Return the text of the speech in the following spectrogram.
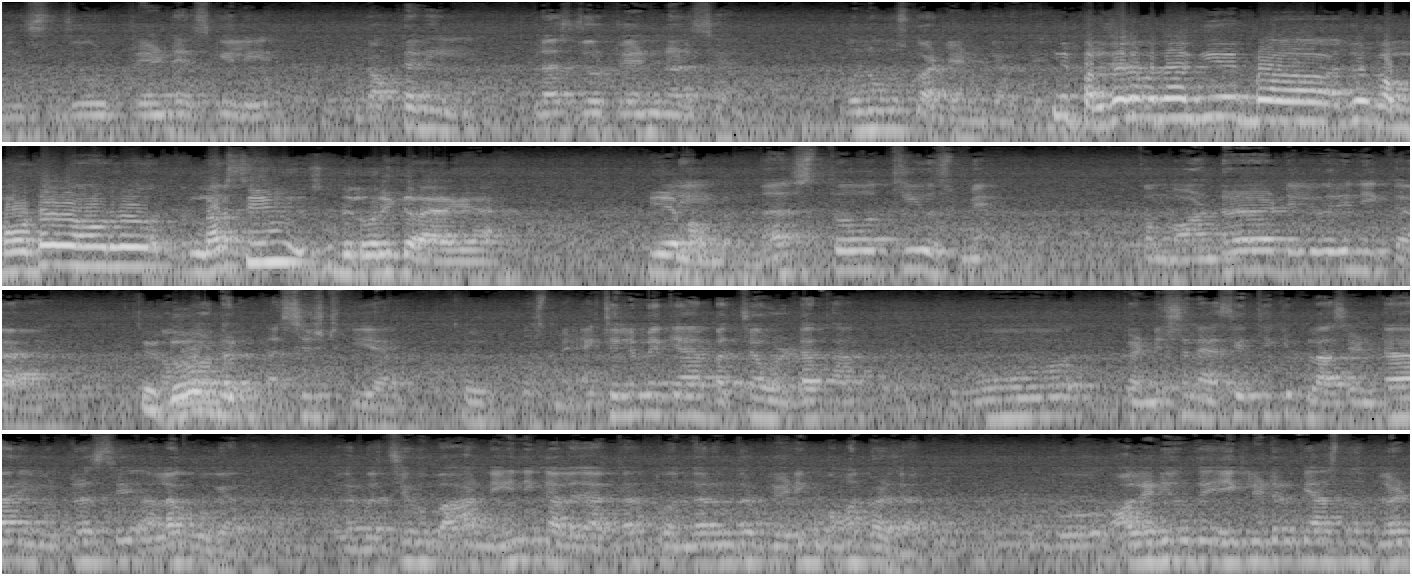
मीन्स जो ट्रेंड है इसके लिए डॉक्टर ही है प्लस जो ट्रेंड नर्स है वो लोग उसको अटेंड करते हैं। नहीं ने बताया कि जो कंपाउंडर और नर्स ही डिलीवरी कराया गया है ये मामला। नर्स तो थी उसमें कंपाउंडर डिलीवरी नहीं कराया असिस्ट किया है उसमें। एक्चुअली में क्या है बच्चा उल्टा था तो वो कंडीशन ऐसी थी कि प्लासेंटा यूट्रस से अलग हो गया था। अगर बच्चे को बाहर नहीं निकाला जाता तो अंदर अंदर ब्लीडिंग बहुत बढ़ जाती। तो ऑलरेडी उनका एक लीटर के आसपास ब्लड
